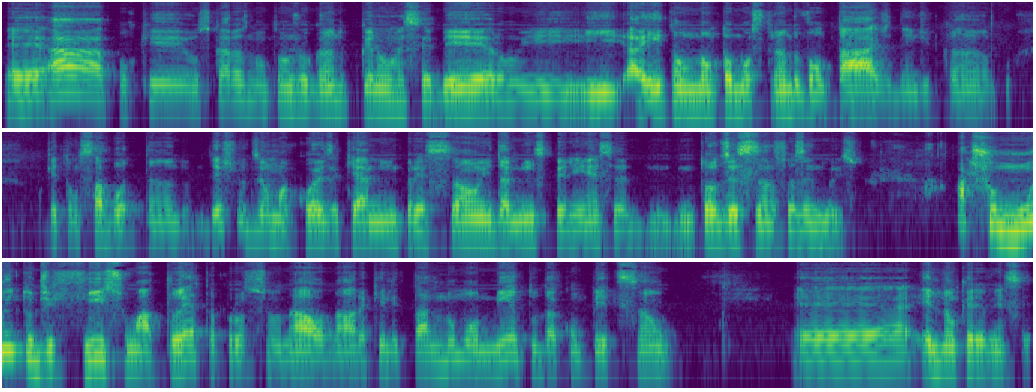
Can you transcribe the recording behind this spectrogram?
é, ah, porque os caras não estão jogando porque não receberam, e, e aí tão, não estão mostrando vontade dentro de campo, porque estão sabotando. Deixa eu dizer uma coisa que é a minha impressão e da minha experiência em todos esses anos fazendo isso. Acho muito difícil um atleta profissional, na hora que ele está no momento da competição, é, ele não querer vencer.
